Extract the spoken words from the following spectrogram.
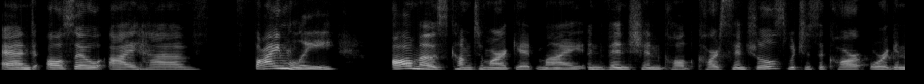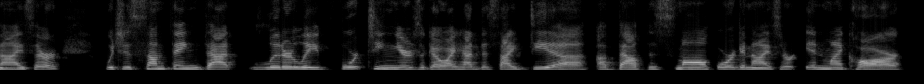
And also I have finally almost come to market my invention called Car Essentials, which is a car organizer which is something that literally 14 years ago, I had this idea about this small organizer in my car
